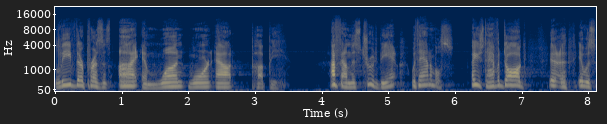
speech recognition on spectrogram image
leave their presence, I am one worn out puppy. I found this true to be with animals. I used to have a dog. Uh, it was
